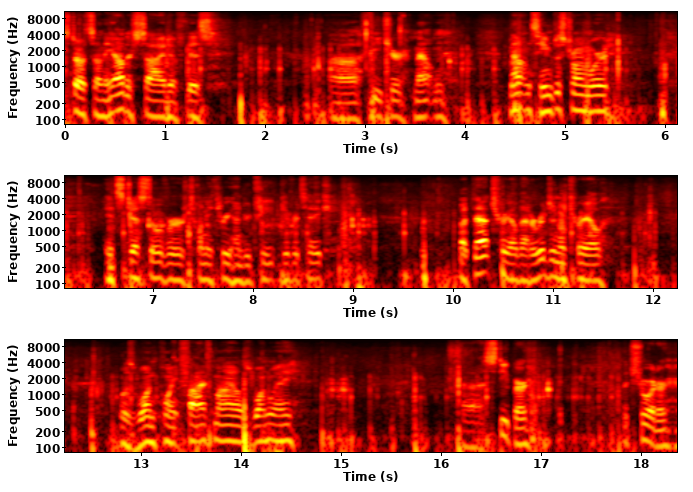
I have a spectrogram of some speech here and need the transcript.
starts on the other side of this uh, feature mountain. Mountain seems a strong word. It's just over 2,300 feet, give or take. But that trail, that original trail, was 1.5 miles one way, uh, steeper, but shorter.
